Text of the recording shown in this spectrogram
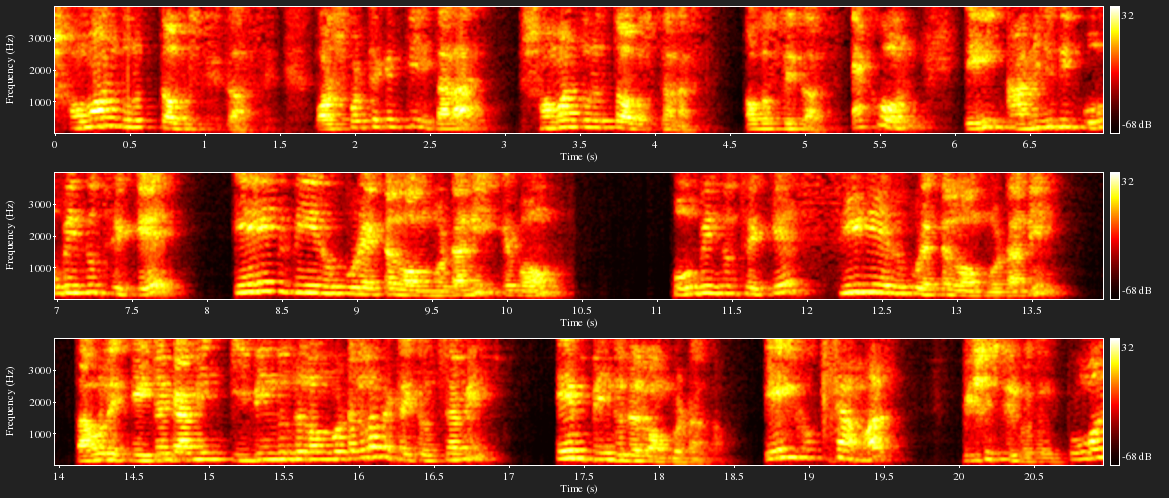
সমান দূরত্বে অবস্থিত আছে। পরস্পর থেকে কি তারা সমান দূরত্বে অবস্থান আছে, অবস্থিত আছে। এখন এই আমি যদি ও বিন্দু থেকে এ, বি এর উপরে একটা লম্ব টানি এবং ও বিন্দু থেকে সিডি এর উপর একটা লম্ব টানি, তাহলে এইটাকে আমি ই বিন্দুতে লম্ব টানলাম, এটাকে হচ্ছে আমি এফ বিন্দুতে লম্ব টানলাম। এই হচ্ছে আমার বিশেষ নির্বাচন প্রমাণ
